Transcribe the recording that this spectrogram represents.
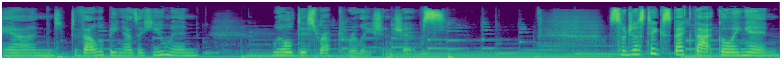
and developing as a human will disrupt relationships. So just expect that going in.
